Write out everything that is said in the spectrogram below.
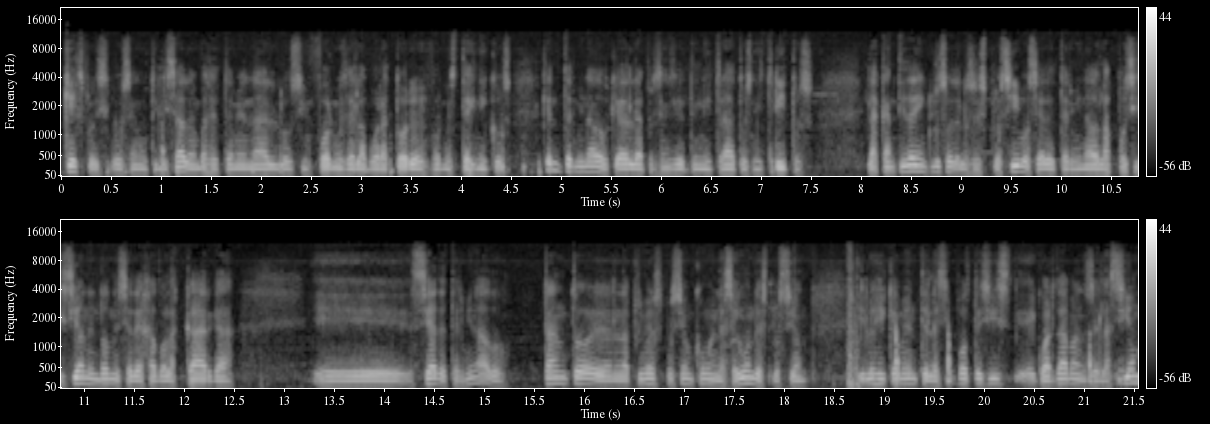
qué explosivos se han utilizado en base también a los informes de laboratorio, informes técnicos, que han determinado que la presencia de nitratos, nitritos. La cantidad incluso de los explosivos se ha determinado, la posición en donde se ha dejado la carga, eh, se ha determinado tanto en la primera explosión como en la segunda explosión. Y lógicamente las hipótesis eh, guardaban relación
